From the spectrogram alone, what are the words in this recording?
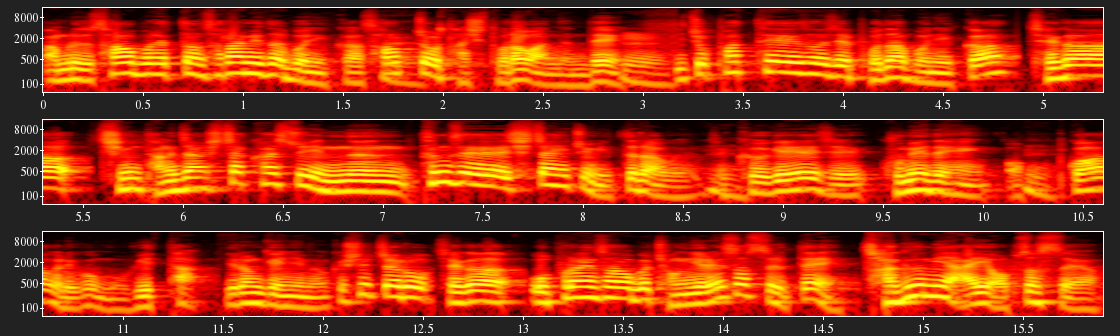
아무래도 사업을 했던 사람이다 보니까 사업적으로 다시 돌아왔는데 음. 이쪽 파트에서 이제 보다 보니까 제가 지금 당장 시작할 수 있는 틈새 시장이 좀 있더라고요. 이제 음. 그게 이제 구매 대행 업과 그리고 뭐 위탁 이런 개념이었고 실제로 제가 오프라인 사업을 정리를 했었을 때 자금이 아예 없었어요.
